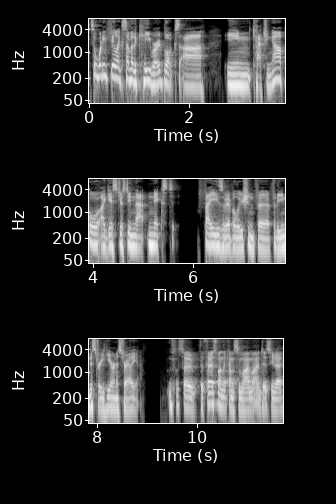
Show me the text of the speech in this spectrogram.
So, what do you feel like some of the key roadblocks are in catching up, or I guess just in that next phase of evolution for, for the industry here in Australia? So, the first one that comes to my mind is, you know,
